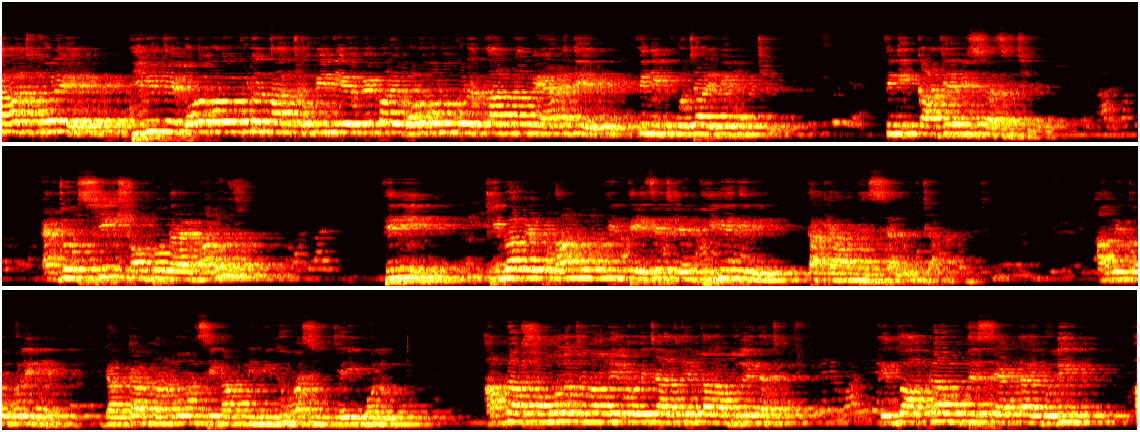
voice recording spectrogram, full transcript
কাজ করে টিভিতে বড় বড় করে তার ছবি দিয়ে, পেপারে বড় বড় করে তার নামে অ্যাড দিয়ে তিনি প্রচারে বিমুখ ছিলেন। তিনি কাজে বিশ্বাসী ছিলেন। একজন শিখ সম্প্রদায়ের মানুষ, তিনি কীভাবে প্রধানমন্ত্রীতে এসেছিলেন, ধীরে ধীরে তাকে আমাদের স্যালুট জানানো আমি তো বলি, ডক্টর মনমোহন সিং, আপনি মৃদুভাষী যেই বলুন, আপনার সমালোচনা কিন্তু আপনার উদ্দেশ্যে একটাই বলি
